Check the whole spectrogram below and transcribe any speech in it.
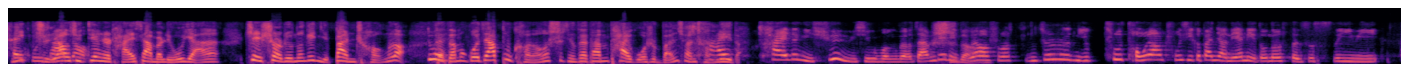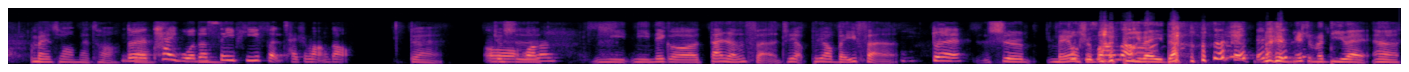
拍你只要去电视台下面留言，这事儿就能给你办成了。在对咱们国家不可能的事情，在他们泰国是完全成立的。拆的你血雨腥风的。咱们这里不要说，你就是你出同样出席一个颁奖典礼都能粉丝撕一逼。没错，没错。对，泰国的嗯 CP 粉才是王道。对，哦，就是完了，你你那个单人粉，这叫不叫伪粉？对，是没有什么地位的，没没什么地位。嗯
